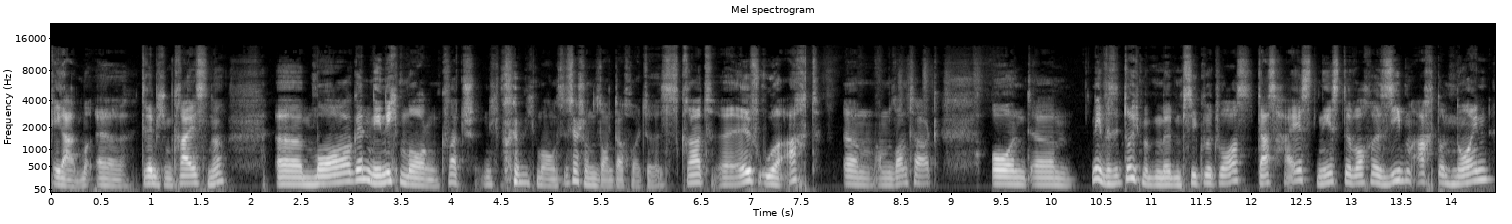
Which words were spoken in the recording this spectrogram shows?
egal, äh, drehe mich im Kreis, ne? Äh, morgen, nee, nicht morgen, Quatsch, nicht, nicht morgen, es ist ja schon Sonntag heute. Es ist gerade äh, 11.08 Uhr ähm, am Sonntag. Und ähm, nee, wir sind durch mit, mit dem Secret Wars. Das heißt, nächste Woche 7, 8 und 9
